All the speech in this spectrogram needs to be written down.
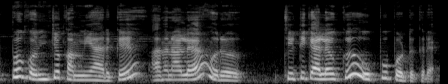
உப்பு கொஞ்சம் கம்மியாக இருக்குது அதனால் ஒரு சிட்டிக்கு அளவுக்கு உப்பு போட்டுக்கிறேன்.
